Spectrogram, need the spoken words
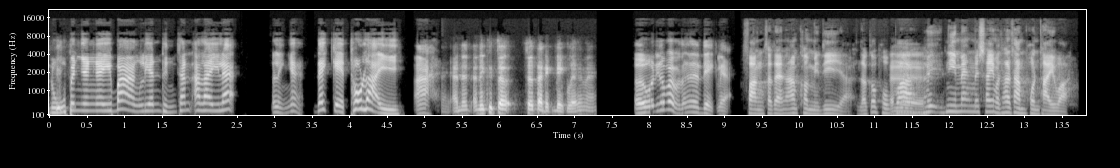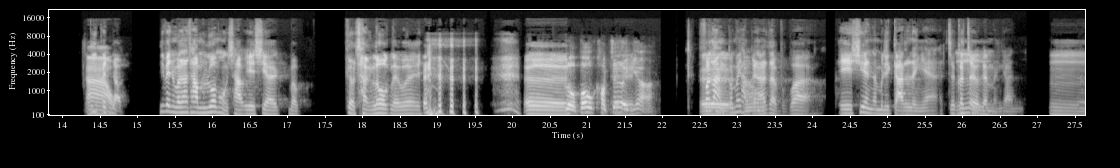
หนูเป็นยังไงบ้างเรียนถึงชั้นอะไรและอะไรเงี้ยได้เกรดเท่าไหร่ อะ อันนั้น อันนี้คือเจอเจอแต่เด็กๆเลยใช่ไหม เออวันนี้ก็แบบตั้งแต่เด็กเลยอะฟัง stand-up comedy อะแล้วก็พบว่าเออเฮ้ย นี่แม่งไม่ใช่วัฒนธรรมคนไทยว่ะ นี่อ้าเป็นแบบ นี่เป็นวัฒนธรรมร่วมของชาวเอเชียแบบเกือบทั้งโลกเลยเว้ย เออ global culture อย่างเงี้ยเหรอเออฝรั่งก็ไม่ทำกันนะแต่แบบว่าเอเชียนอเมริกันอะไรเงี้ยเจอก็เจอกันอืมเหมือนกัน อืม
